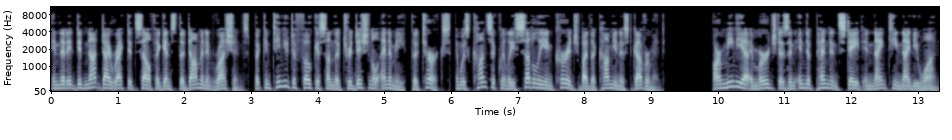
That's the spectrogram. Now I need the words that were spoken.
in that it did not direct itself against the dominant Russians, but continued to focus on the traditional enemy, the Turks, and was consequently subtly encouraged by the communist government. Armenia emerged as an independent state in 1991.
